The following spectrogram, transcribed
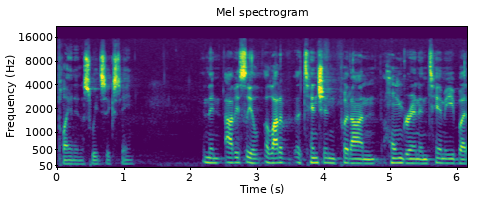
playing in a Sweet 16. And then obviously a, a, lot of attention put on Holmgren and Timme, but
